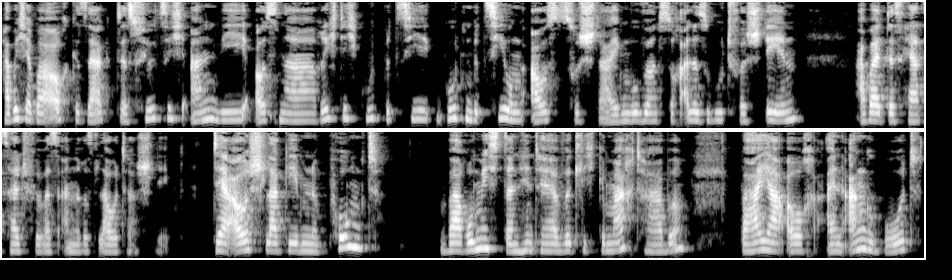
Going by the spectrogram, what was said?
habe ich aber auch gesagt, das fühlt sich an, wie aus einer richtig gut Bezie guten Beziehung auszusteigen, wo wir uns doch alle so gut verstehen, aber das Herz halt für was anderes lauter schlägt. Der ausschlaggebende Punkt, warum ich es dann hinterher wirklich gemacht habe, war ja auch ein Angebot,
